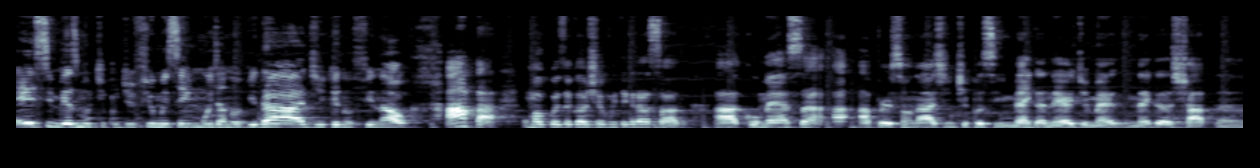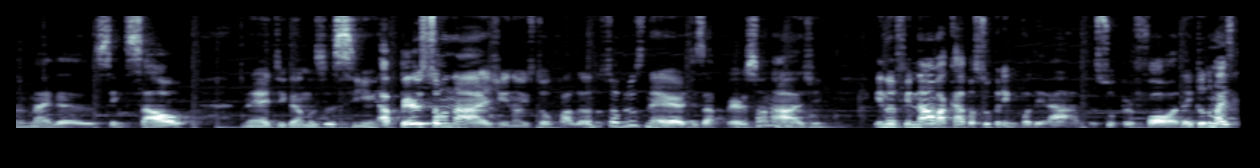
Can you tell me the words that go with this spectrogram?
É esse mesmo tipo de filme sem muita novidade, que no final. Ah, tá! Uma coisa que eu achei muito engraçado. Ah, começa a, a personagem, tipo assim, mega nerd, mega, mega chata, mega sem sal, né? Digamos assim. A personagem, não estou falando sobre os nerds, a personagem e no final acaba super empoderada, super foda e tudo mais.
